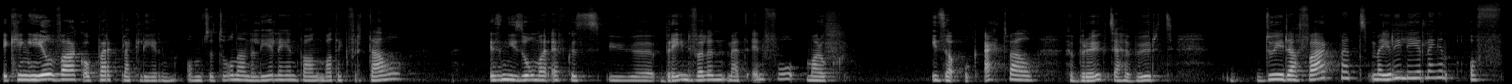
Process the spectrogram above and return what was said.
Ik ging heel vaak op werkplek leren om te tonen aan de leerlingen van wat ik vertel is niet zomaar even je brein vullen met info, maar ook iets dat ook echt wel gebruikt en gebeurt. Doe je dat vaak met, met jullie leerlingen? Of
